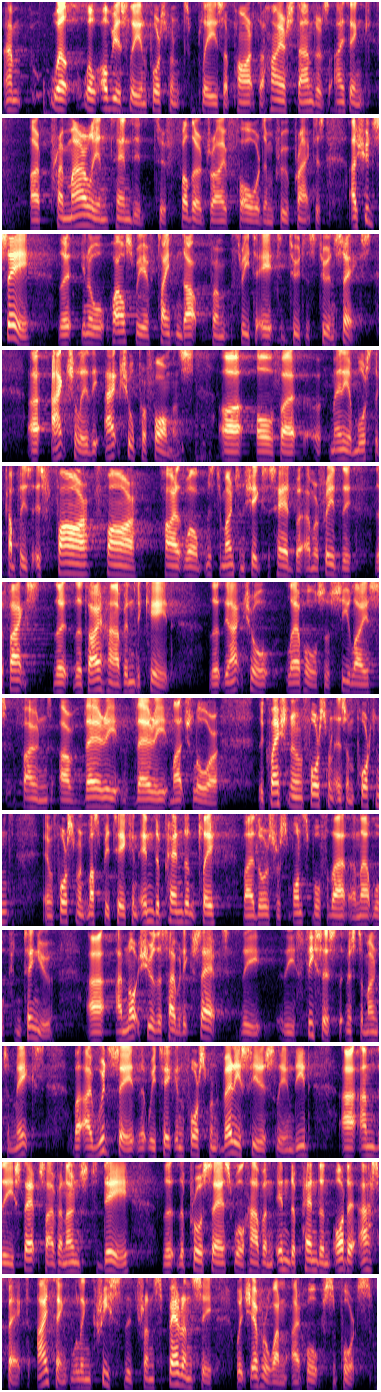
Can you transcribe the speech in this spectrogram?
Um, well, well, obviously enforcement plays a part. The higher standards, I think, are primarily intended to further drive forward improved practice. I should say that, you know, whilst we have tightened up from three to eight to two to two and six, uh, actually the actual performance uh, of uh, many of most of the companies is far, far higher. Well, Mr. Mountain shakes his head, but I'm afraid the, the facts that, that I have indicate that the actual levels of sea lice found are very, very much lower. The question of enforcement is important enforcement must be taken independently by those responsible for that, and that will continue. Uh, I'm not sure that I would accept the, the thesis that Mr Mountain makes, but I would say that we take enforcement very seriously indeed, uh, and the steps I've announced today that the process will have an independent audit aspect, I think will increase the transparency which everyone, I hope, supports.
